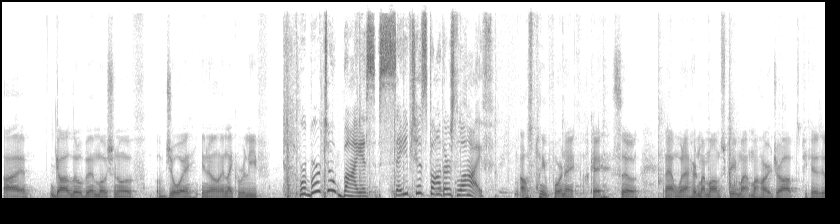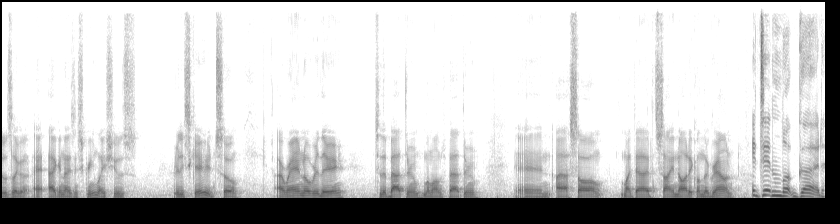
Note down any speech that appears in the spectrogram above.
I got a little bit emotional of, of joy, you know, and like relief. Roberto Baez saved his father's life. I was playing Fortnite, okay, so I, when I heard my mom scream, my, my heart dropped because it was like an agonizing scream, like she was really scared. So I ran over there to the bathroom, my mom's bathroom, and I saw my dad cyanotic on the ground. It didn't look good.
